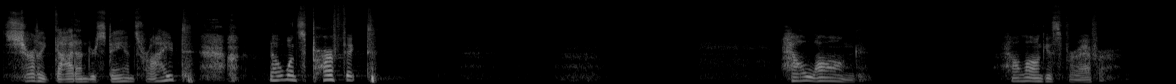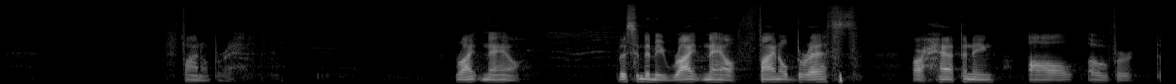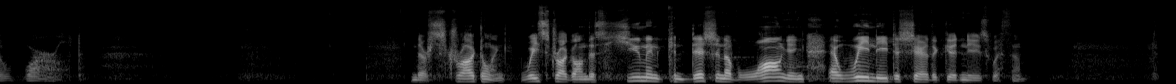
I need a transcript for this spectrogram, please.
Surely God understands, right? No one's perfect. How long? How long is forever? Final breath. Right now. Listen to me right now. Final breaths are happening all over the world. They're struggling. We struggle on this human condition of longing, and we need to share the good news with them.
